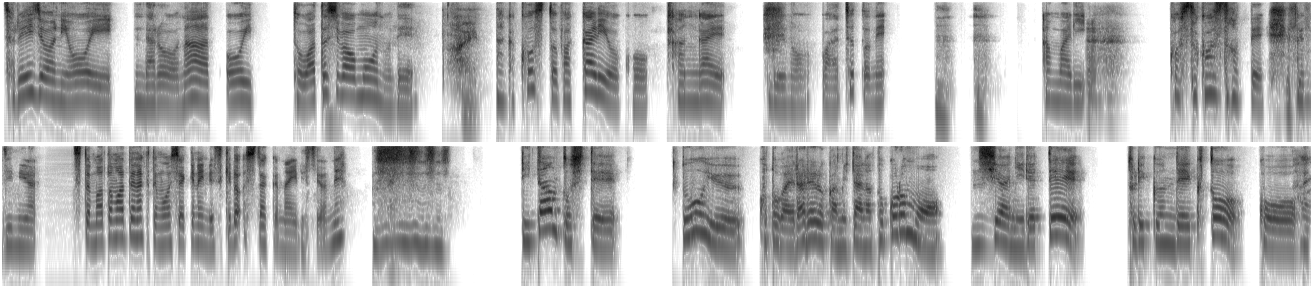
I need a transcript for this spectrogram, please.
それ以上に多いんだろうな、多いと私は思うので、はい、なんかコストばっかりをこう考えるのはちょっとね、うんうん、あんまりコストコストって 感じにはちょっとまとまってなくて申し訳ないんですけど、したくないですよね。リターンとしてどういうことが得られるかみたいなところも視野に入れて取り組んでいくと、こう、はい、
